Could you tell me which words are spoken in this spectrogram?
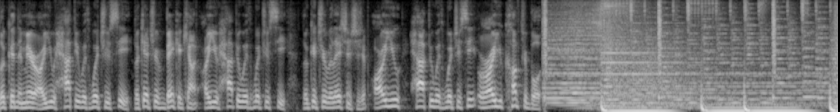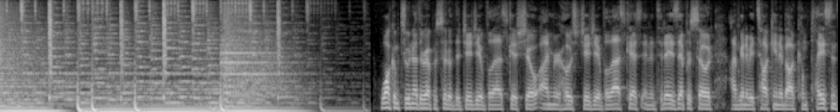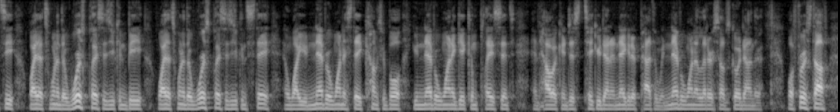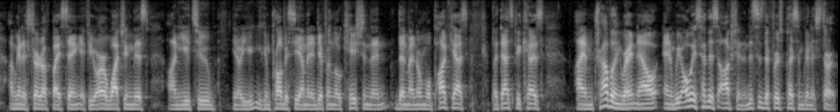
Look in the mirror. Are you happy with what you see? Look at your bank account. Are you happy with what you see? Look at your relationship. Are you happy with what you see or are you comfortable? Welcome to another episode of the JJ Velasquez Show. I'm your host, JJ Velasquez, and in today's episode, I'm going to be talking about complacency, why that's one of the worst places you can be, why that's one of the worst places you can stay, and why you never want to stay comfortable, you never want to get complacent, and how it can just take you down a negative path, and we never want to let ourselves go down there. Well, first off, I'm going to start off by saying if you are watching this on YouTube, you know, you, you can probably see I'm in a different location than, than my normal podcast, but that's because I'm traveling right now, and we always have this option, and this is the first place I'm going to start.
